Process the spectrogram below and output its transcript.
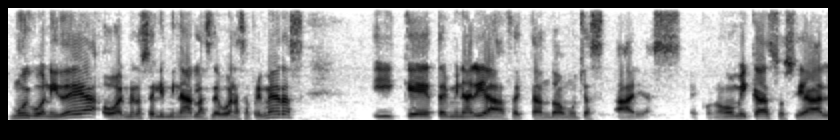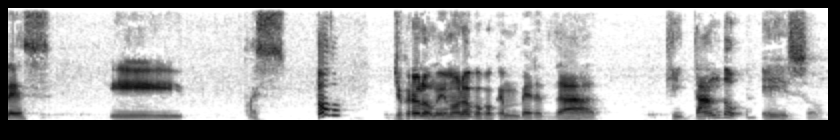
muy buena idea o al menos eliminarlas de buenas a primeras y que terminaría afectando a muchas áreas económicas, sociales y pues todo. Yo creo lo mismo, loco, porque en verdad, quitando eso,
